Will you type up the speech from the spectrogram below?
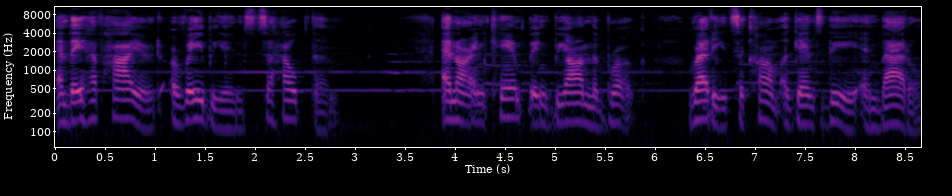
And they have hired Arabians to help them, and are encamping beyond the brook, ready to come against thee in battle.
